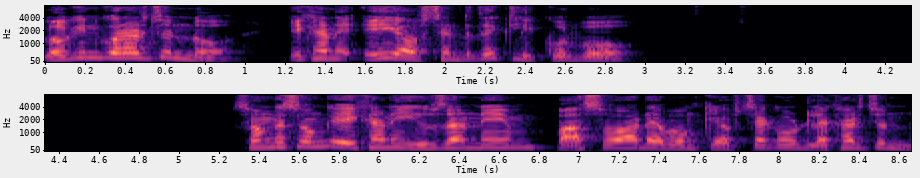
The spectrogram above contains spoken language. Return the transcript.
লগ করার জন্য এখানে এই অপশানটিতে ক্লিক করব। সঙ্গে সঙ্গে এখানে ইউজার নেম পাসওয়ার্ড এবং ক্যাপচা কোড লেখার জন্য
